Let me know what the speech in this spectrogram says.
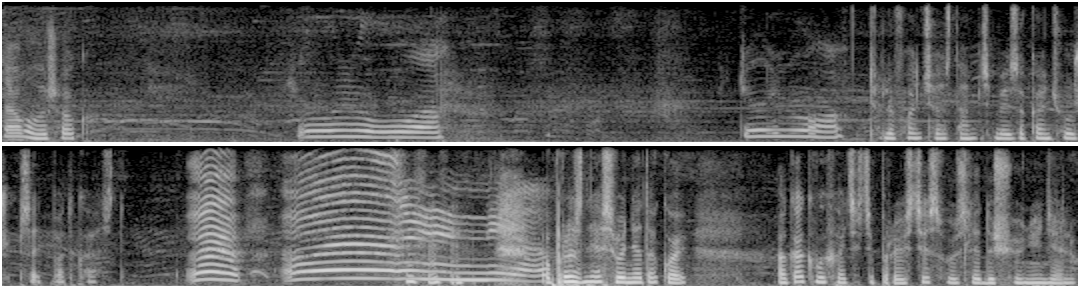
Да, малышак. Телефон сейчас дам тебе и заканчиваю уже писать подкаст. Вопрос дня сегодня такой. А как вы хотите провести свою следующую неделю?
